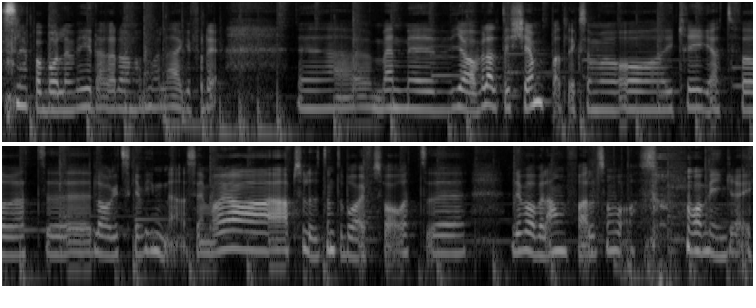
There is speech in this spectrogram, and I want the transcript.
släppa bollen vidare då när det var läge för det. Eh, men eh, jag har väl alltid kämpat liksom och, och krigat för att laget ska vinna. Sen var jag absolut inte bra i försvaret. Det var väl anfall som var, som var min grej.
